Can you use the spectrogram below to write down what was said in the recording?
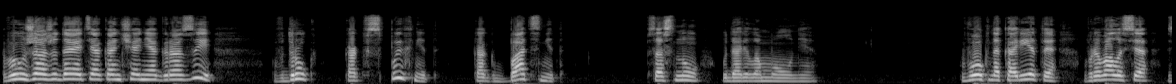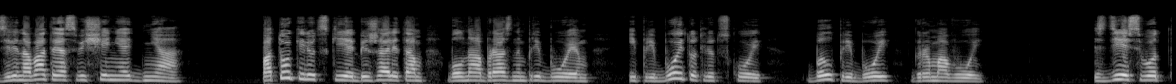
Вы уже ожидаете окончания грозы. Вдруг, как вспыхнет, как бацнет, в сосну ударила молния. В окна кареты врывалось зеленоватое освещение дня. Потоки людские бежали там волнообразным прибоем, и прибой тот людской был прибой громовой. Здесь вот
